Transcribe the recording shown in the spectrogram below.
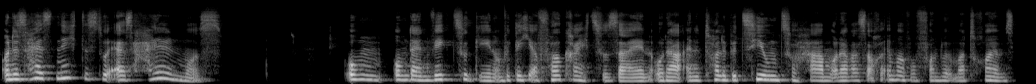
Und es das heißt nicht, dass du erst heilen musst um, um deinen Weg zu gehen, um wirklich erfolgreich zu sein oder eine tolle Beziehung zu haben oder was auch immer, wovon du immer träumst,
